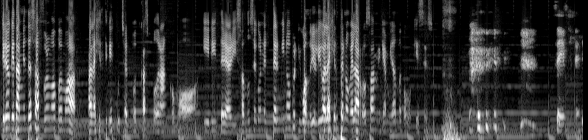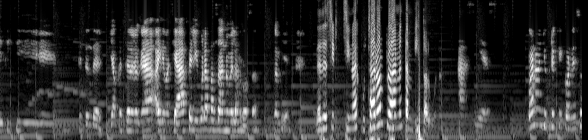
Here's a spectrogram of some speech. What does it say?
creo que también de esa forma podemos, a la gente que escucha el podcast podrán como ir interiorizándose con el término, porque cuando yo le digo a la gente novela rosa me quedan mirando como, ¿qué es eso? sí, es difícil entender. Y aunque no lo crea, hay demasiadas películas basadas en novelas rosas también. Es decir, si no escucharon, probablemente han visto alguna. Así es. Bueno, yo creo que con eso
